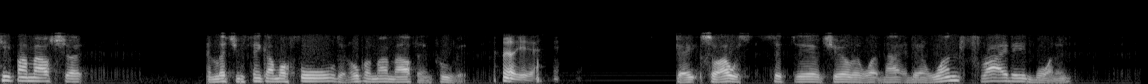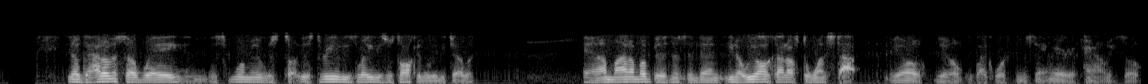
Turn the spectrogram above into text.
keep my mouth shut and let you think I'm a fool than open my mouth and prove it. oh yeah. Okay, so I would sit there and chill and whatnot, and then one Friday morning, you know, got on the subway, and this woman was, ta- there's three of these ladies were talking with each other, and I'm minding my business, and then you know we all got off to one stop, you know, you know, like worked in the same area apparently, so,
